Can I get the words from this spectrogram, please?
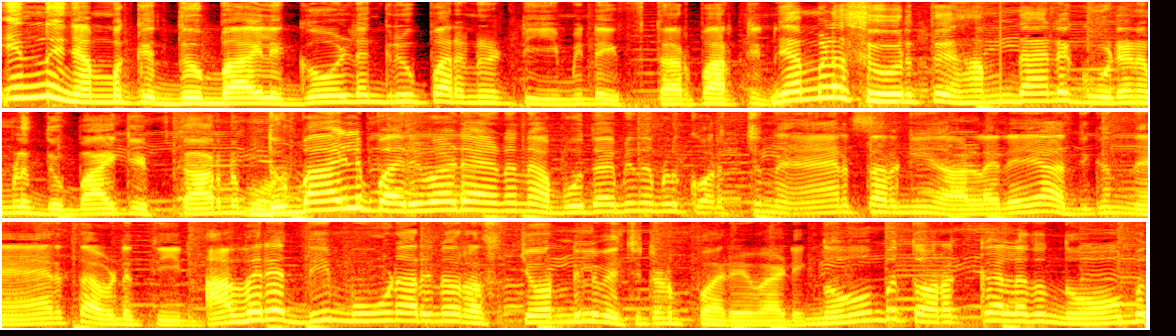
ഇന്ന് നമുക്ക് ദുബായിൽ ഗോൾഡൻ ഗ്രൂപ്പ് പറയുന്ന ഒരു ടീമിന്റെ ഇഫ്താർ പാർട്ടി നമ്മളെ സുഹൃത്ത് ഹംദാന്റെ കൂടെ നമ്മൾ ദുബായിക്ക് ഇഫ്താറിന് പോകും ദുബായിൽ പരിപാടി ആയതന്നെ അബുദാബി നമ്മൾ കുറച്ച് നേരത്തെ ഇറങ്ങി വളരെ അധികം നേരത്തെ അവിടെ എത്തി. അവരെ ദി മൂൺ അറിയുന്ന റെസ്റ്റോറന്റിൽ വെച്ചിട്ടാണ് പരിപാടി. നോമ്പ് തുറക്കാനുള്ളത് നോമ്പ്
